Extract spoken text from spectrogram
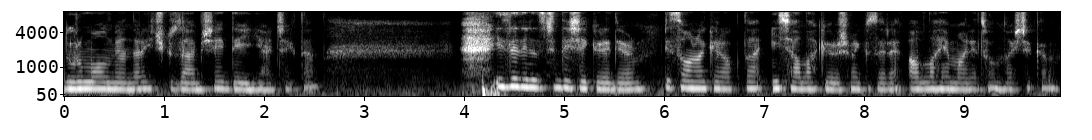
durum olmayanlara hiç güzel bir şey değil gerçekten. İzlediğiniz için teşekkür ediyorum. Bir sonraki vlogda inşallah görüşmek üzere. Allah'a emanet olun. Hoşçakalın.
